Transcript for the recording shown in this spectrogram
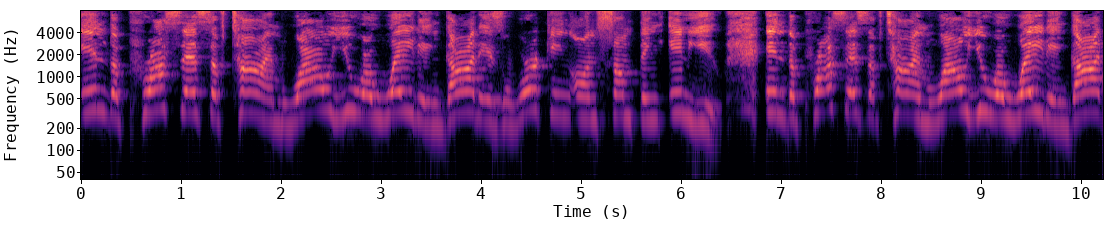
in the process of time, while you are waiting, God is working on something in you. In the process of time, while you are waiting, God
